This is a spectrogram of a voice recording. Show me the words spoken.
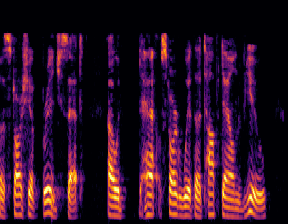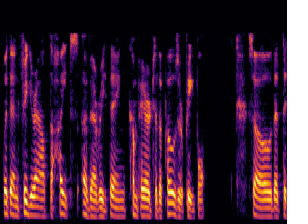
a, a Starship Bridge set, I would ha- start with a top-down view, but then figure out the heights of everything compared to the poser people so that the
